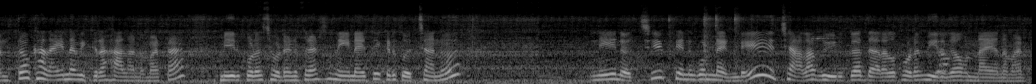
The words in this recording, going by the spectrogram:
ఎంతో కలైన విగ్రహాలు అనమాట మీరు కూడా చూడండి ఫ్రెండ్స్ నేనైతే ఇక్కడికి వచ్చాను. నేను వచ్చి పెనుగుండండి. చాలా వీరుగా ధరలు కూడా వీలుగా ఉన్నాయన్నమాట.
